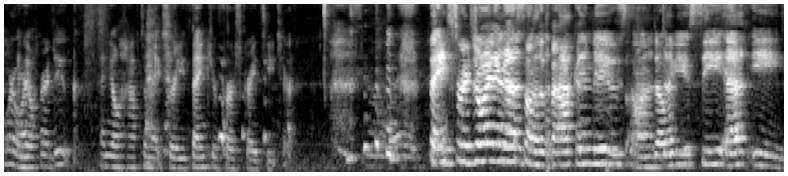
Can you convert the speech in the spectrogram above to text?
Or And work for Duke. And you'll have to make sure you thank your first grade teacher. Uh, Thanks for joining us on the Falcon News on WCFE.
